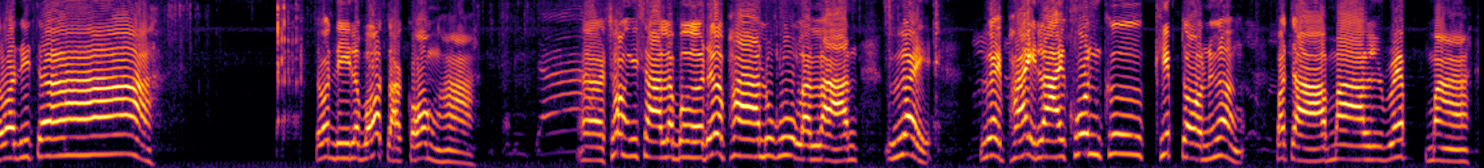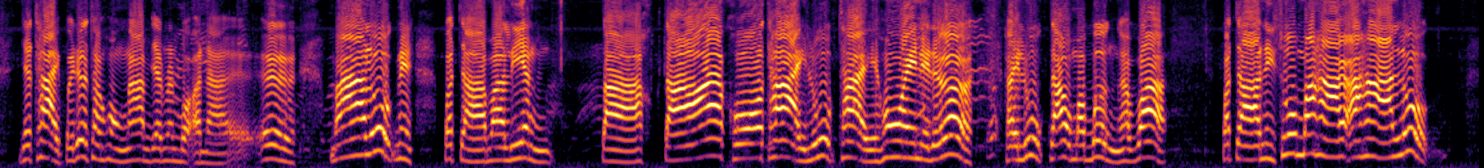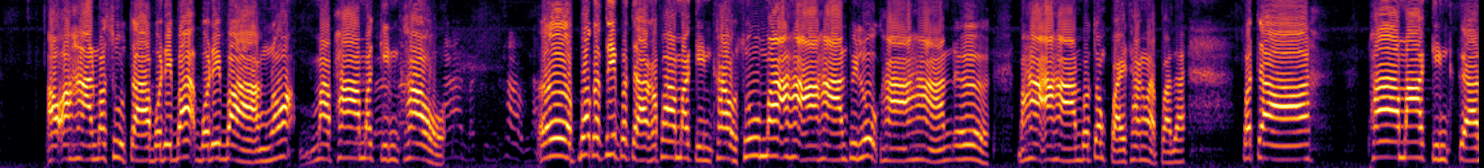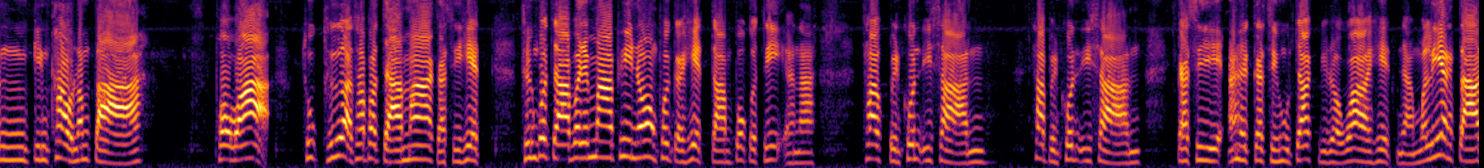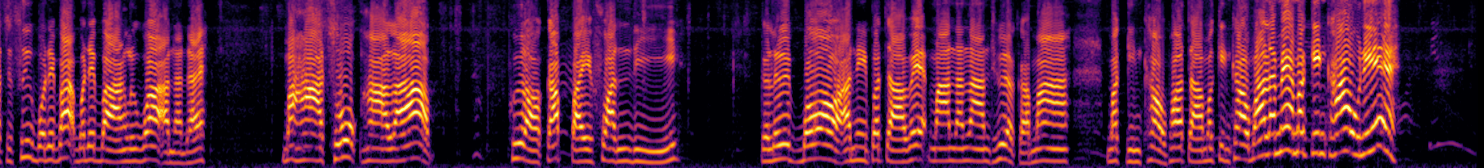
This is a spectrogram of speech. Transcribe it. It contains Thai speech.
สวัสดีจ้า สวัสดีระเบาะตากล้องค่ะเอ่อช่องอีสานระเบอเด้อพาลูกๆหลานๆเอื้อยเอื้อยไพ่หลายคนคือคลิปต่อเนื่องประจามาแรปมาอย่าถ่ายไปเด้อทางห้องน้ำยันมันบอกอันนะเออ มาลูกนี่ประจามาเลี้ยงตาตาคอถ่ายรูปถ่ายห้อยนี่เด้อให้ลูกเต้ามาเบิ่งครับว่าประจานี่สู้มาหาอาหารลูก เอาอาหารมาสู่ตาบริบะบริบางเนาะมาพามากินข้าวมากินข้าวนะเออปกติประจาก็พามากินข้าวสู้มาหาอาหารพี่ลูกหาอาหาร เออ มาหาอาหารบ่ต้องไปทางหลับปะได้ประจาพามากินกันกินข้าวน้ำตา เพราะว่าทุกเทื่อถ้าประจามากะสิเฮ็ดถึงประจาบ่ได้มาพี่น้องเพิ่นก็เฮ็ดตามปกติอะนะถ้าเป็นคนอีสาน ถ้าเป็นคนอีสาน กะสิกะสิหูจักอยู่ดอกว่าเฮ็ดหยังมาเลี้ยงตาซื่อๆบ่ได้บะบ่ได้บางหรือว่าอันนั้นไดมาหาโชคหาลาบ เพื่อกลับไปฟันดี ก็เลยบ่ออันนี้ประจาแวะมานานๆเทื่อกะมา มากินข้าวพาตามากินข้าวมาแล้วแม่มากินข้าวนี่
